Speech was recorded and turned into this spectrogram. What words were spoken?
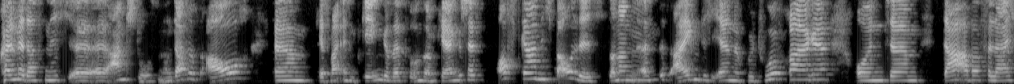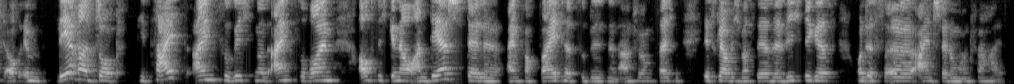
können wir das nicht äh, äh anstoßen. Und das ist auch, ähm, jetzt mal entgegengesetzt zu unserem Kerngeschäft, oft gar nicht baulich, sondern mhm. es ist eigentlich eher eine Kulturfrage. Und ähm, da aber vielleicht auch im Lehrerjob die Zeit einzurichten und einzuräumen, auch sich genau an der Stelle einfach weiterzubilden, in Anführungszeichen, ist, glaube ich, was sehr, sehr Wichtiges und ist äh, Einstellung und Verhalten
